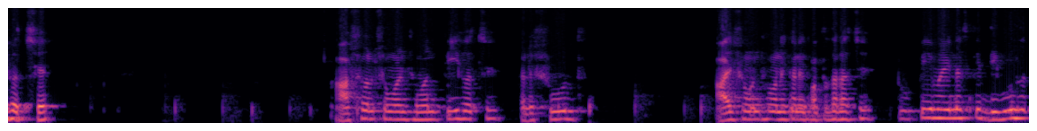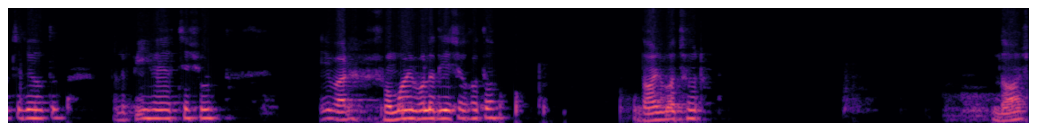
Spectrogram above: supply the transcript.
হচ্ছে, আসল সমান সমান পি হচ্ছে, তাহলে সুদ আয় সমান সমান এখানে কত দাঁড়াচ্ছে? টু পি মাইনাস পি দ্বিগুণ হচ্ছে যেহেতু, তাহলে পি হয়ে যাচ্ছে সুদ। এবার সময় বলে দিয়েছে কত? দশ বছর দশ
